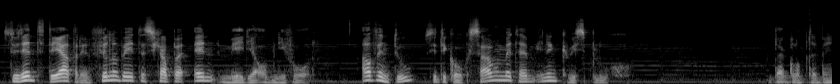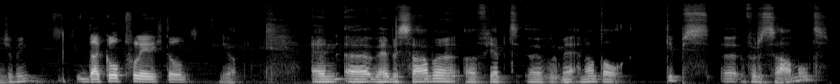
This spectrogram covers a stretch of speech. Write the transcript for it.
student theater- en filmwetenschappen en media op niveau. Af en toe zit ik ook samen met hem in een quizploeg. Dat klopt, hè, Benjamin? Dat klopt volledig, Toon. Ja. En uh, we hebben samen, of je hebt uh, voor mij een aantal tips uh, verzameld.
